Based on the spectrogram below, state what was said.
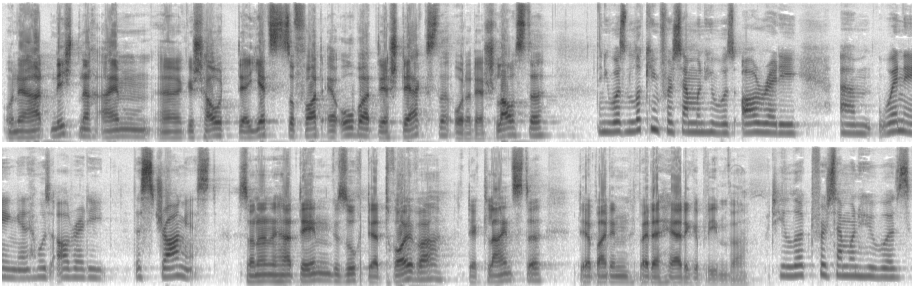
Und er hat nicht nach einem äh, geschaut, der jetzt sofort erobert, der Stärkste oder der Schlauste, And he wasn't looking for someone who was already um, winning and who was already the strongest. sondern er hat den gesucht, der treu war, der Kleinste, der bei, den, bei der Herde geblieben war. But he looked for someone who was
